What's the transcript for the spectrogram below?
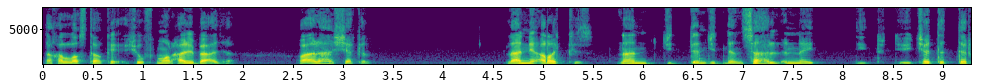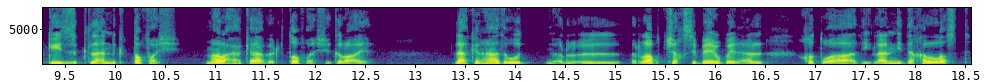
إذا خلصتها أوكي أشوف المرحلة اللي بعدها. وعلى هالشكل. لأني أركز لأن جدا جدا سهل إنه يتشتت تركيزك لأنك طفش. ما راح أكابر طفش قراية. لكن هذا هو الرابط الشخصي بيني وبين هالخطوة هذه. لأني إذا خلصت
